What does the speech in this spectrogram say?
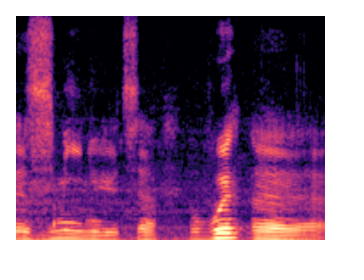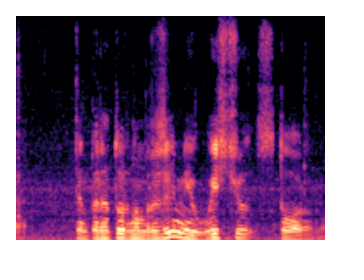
е, змінюються в е, температурному режимі в вищу сторону.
